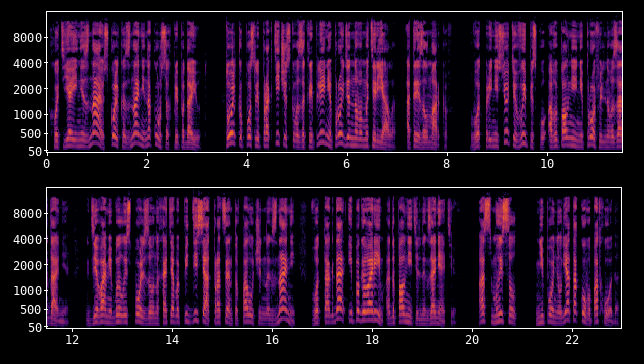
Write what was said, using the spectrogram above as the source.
Хоть я и не знаю, сколько знаний на курсах преподают. Только после практического закрепления пройденного материала, отрезал Марков. Вот принесете выписку о выполнении профильного задания, где вами было использовано хотя бы 50% полученных знаний, вот тогда и поговорим о дополнительных занятиях. А смысл? Не понял я такого подхода.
